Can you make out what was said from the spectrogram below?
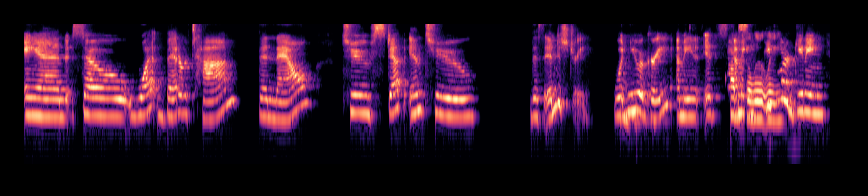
And so, what better time than now to step into this industry. Wouldn't mm-hmm. you agree? I mean, it's absolutely I mean, people are getting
